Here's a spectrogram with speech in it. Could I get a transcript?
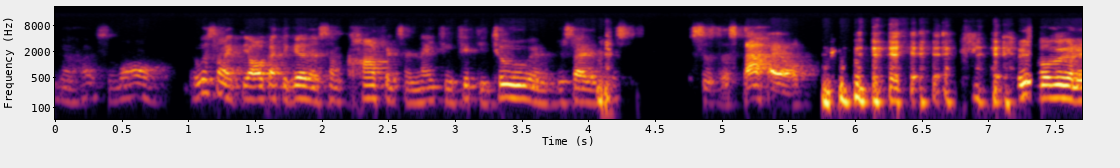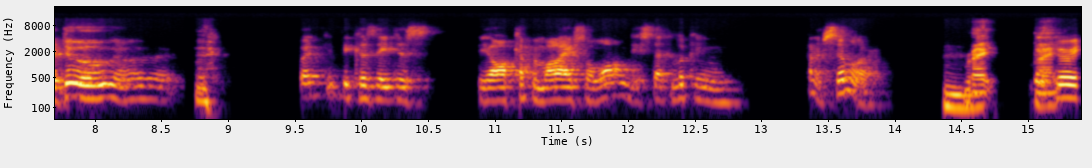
You know, it's all, it wasn't like they all got together in some conference in 1952 and decided this, this is the style. This is what we're gonna do. You know. But because they just, they all kept them alive so long, they started looking kind of similar. Mm. right. They're Right. very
